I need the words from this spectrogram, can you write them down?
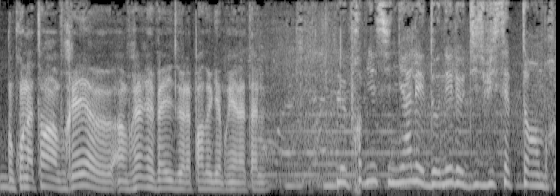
Donc on attend un vrai, euh, un vrai réveil de la part de Gabriel Attal. Le premier signal est donné le 18 septembre,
